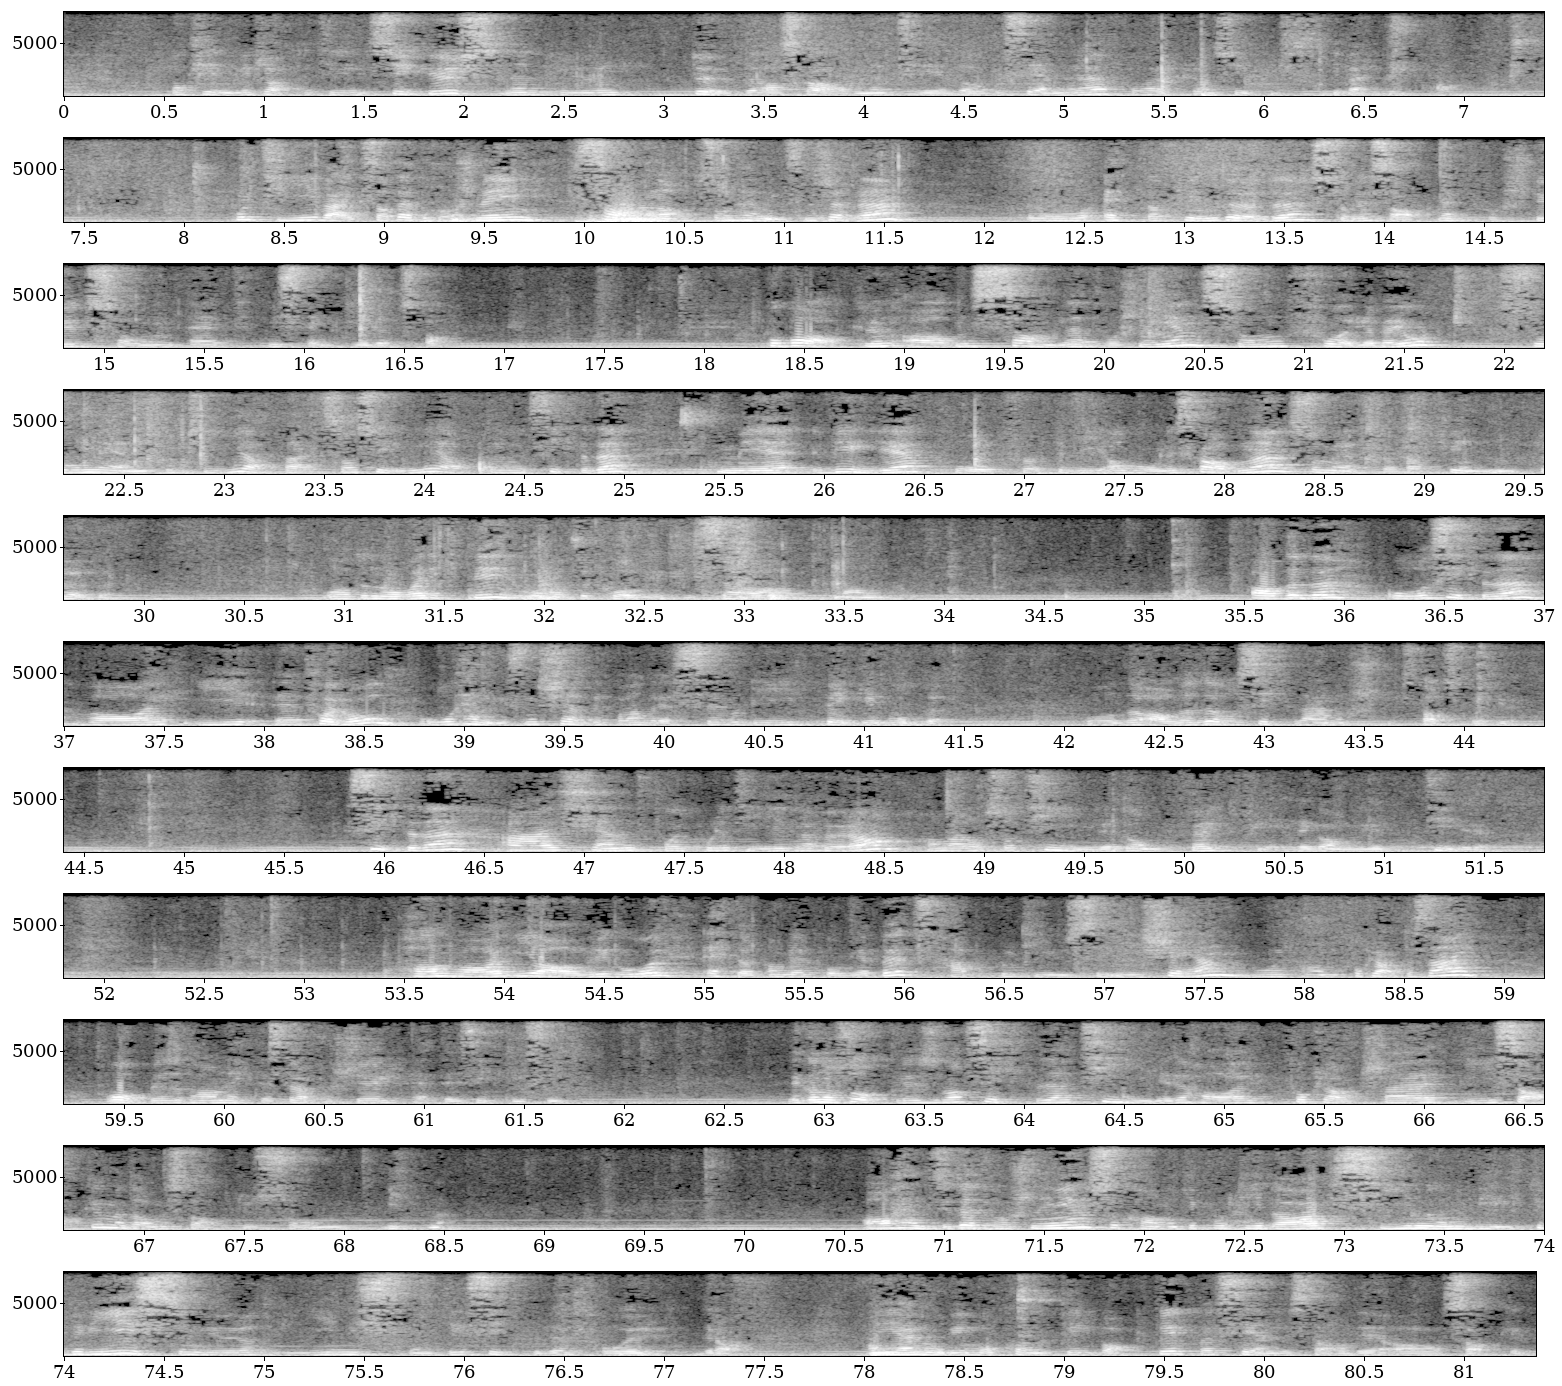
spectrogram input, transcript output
og kvinnen ble fraktet til sykehus, men hun døde av skadene tre dager senere på Haukeland sykehus i Bergen. Politiet iverksatte etterforskning samme natt som hendelsen skjedde. Og etter at kvinnen døde, så ble saken etterforsket som et mistenkelig dødsfall. På bakgrunn av den samlede etterforskningen som foreløpig er gjort, så mener politiet at det er sannsynlig at siktede med vilje påførte de alvorlige skadene som medførte at kvinnen døde. Og at det nå var riktig å gå til pågripelse av mannen. Avdøde og siktede var i forhold, og hendelsen skjedde på en adresse hvor de begge bodde. Både avdøde og siktede er norske statsborgere. Siktede er kjent for politiet fra før av. Han er også tidligere domfelt flere ganger tidligere. Han var i avhør i går etter at han ble pågrepet her på politihuset i Skien, hvor han forklarte seg og opplyste at han nekter straffskyld etter siktelsen. Det kan også opplyses om at siktede tidligere har forklart seg i saken, men da med status som vitne. Av hensyn til etterforskningen så kan ikke politiet i dag si noe om hvilke bevis som gjør at vi mistenker siktede for drap. Det er noe vi må komme tilbake til på et senere stadie av saken.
